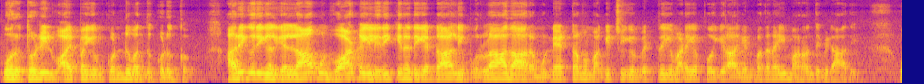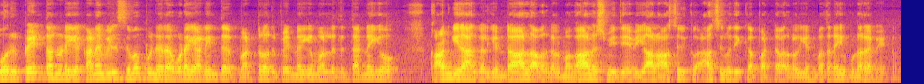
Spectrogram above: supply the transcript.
ஒரு தொழில் வாய்ப்பையும் கொண்டு வந்து கொடுக்கும். அறிகுறிகள் எல்லாம் உன் வாழ்க்கையில் இருக்கிறது என்றால் நீ பொருளாதார முன்னேற்றமும் மகிழ்ச்சியும் வெற்றியும் அடையப் போகிறாய் என்பதனை மறந்து விடாதே. ஒரு பெண் தன்னுடைய கனவில் சிவப்பு நிற உடை அணிந்த மற்றொரு பெண்ணையும் அல்லது தன்னையோ காண்கிறார்கள் என்றால் அவர்கள் மகாலட்சுமி தேவியால் ஆசிர் ஆசிர்வதிக்கப்பட்டவர்கள் என்பதனை உணர வேண்டும்.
